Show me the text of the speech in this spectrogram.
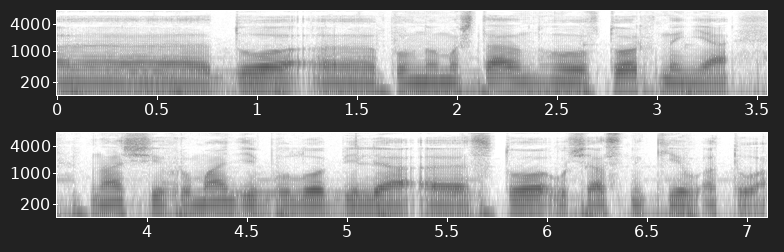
е, до е, повномасштабного вторгнення в нашій громаді було біля е, 100 учасників АТО.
